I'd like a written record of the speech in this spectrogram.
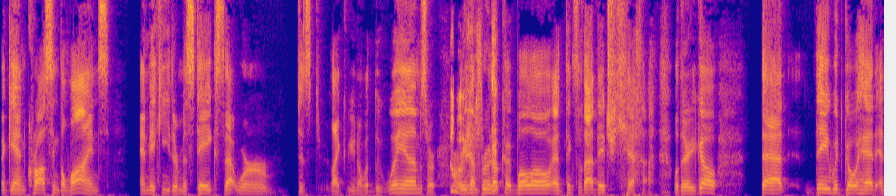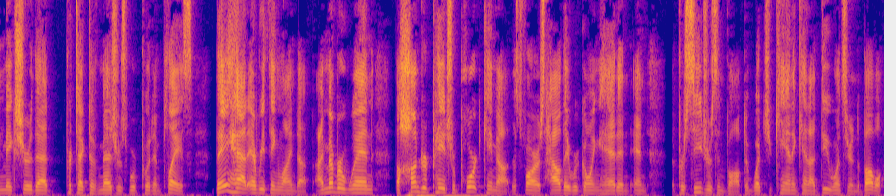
again crossing the lines and making either mistakes that were just like you know with Lou Williams or or even Bruno Caboclo and things of that nature. Yeah, well there you go. That they would go ahead and make sure that protective measures were put in place. They had everything lined up. I remember when the hundred page report came out as far as how they were going ahead and and the procedures involved and what you can and cannot do once you're in the bubble.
